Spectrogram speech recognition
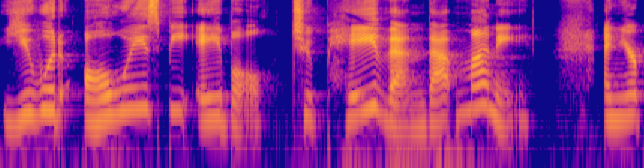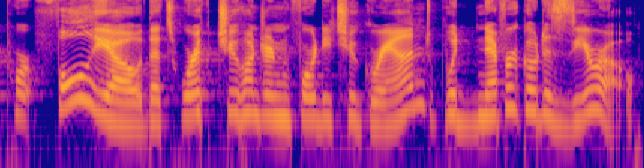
You would always be able to pay them that money. And your portfolio that's worth 242 grand would never go to zero.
